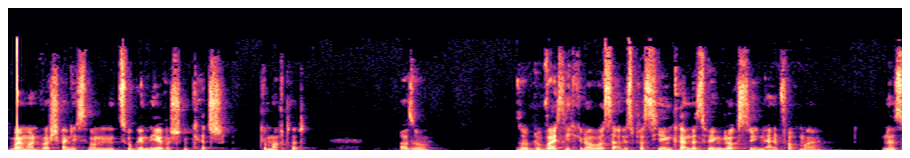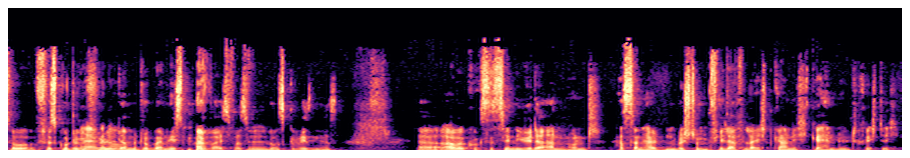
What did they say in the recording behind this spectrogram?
Weil man wahrscheinlich so einen zu generischen Catch gemacht hat. Also, so, du weißt nicht genau, was da alles passieren kann, deswegen loggst du ihn einfach mal. Ne, so fürs gute Ja, Gefühl, genau. damit du beim nächsten Mal weißt, was Mhm. los gewesen ist. Äh, aber guckst es dir nie wieder an und hast dann halt einen bestimmten Fehler vielleicht gar nicht gehandelt, richtig?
